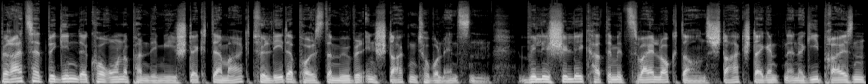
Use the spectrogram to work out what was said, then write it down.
Bereits seit Beginn der Corona-Pandemie steckt der Markt für Lederpolstermöbel in starken Turbulenzen. Willi Schillig hatte mit zwei Lockdowns, stark steigenden Energiepreisen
